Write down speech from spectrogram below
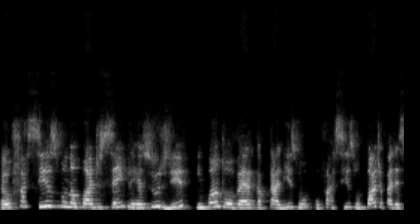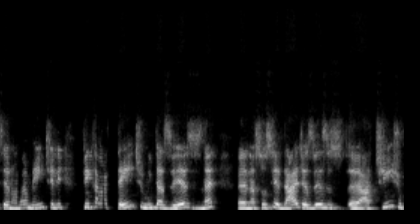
eh, o fascismo não pode sempre ressurgir. Enquanto houver capitalismo, o fascismo pode aparecer novamente. Ele fica latente muitas vezes, né, eh, na sociedade. Às vezes atinge,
